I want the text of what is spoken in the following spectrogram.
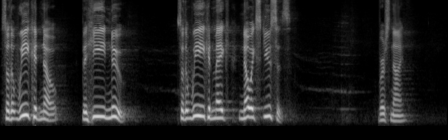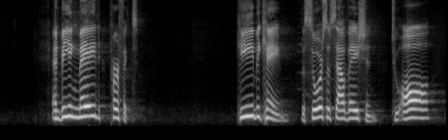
so that we could know that He knew, so that we could make no excuses. Verse 9. And being made perfect, He became the source of salvation to all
